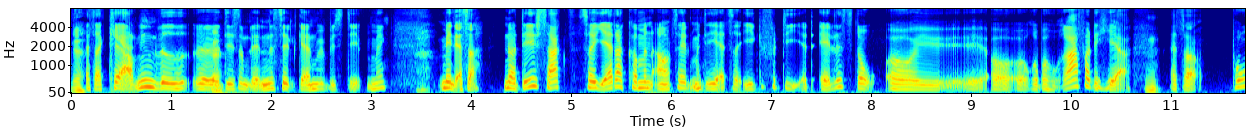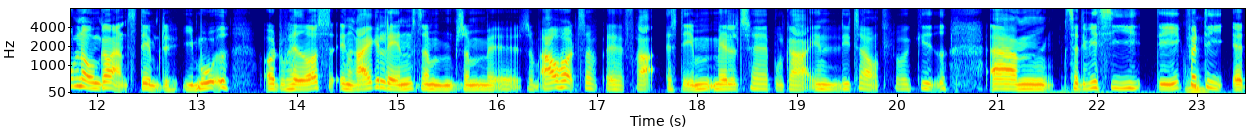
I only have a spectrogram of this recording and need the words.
ja. altså kernen ved øh, ja. det, som landene selv gerne vil bestemme. Ikke? Men altså, når det er sagt, så ja, der er kommet en aftale, men det er altså ikke fordi, at alle står og, øh, og, og råber hurra for det her. Mm. Altså, Polen og Ungarn stemte imod, og du havde også en række lande, som, som, øh, som afholdt sig øh, fra at stemme. Malta, Bulgarien, Litauen, Slovakiet. Um, så det vil sige, det er ikke mm. fordi, at,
